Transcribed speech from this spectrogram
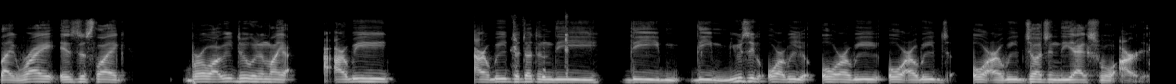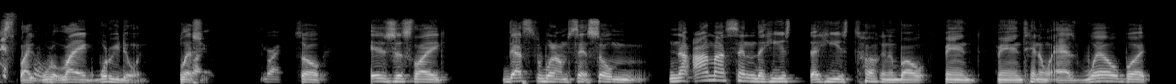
like right, it's just like bro, are we doing like are we are we judging the the the music or are we or are we or are we or are we judging the actual artist? Like we're like what are we doing? Bless Right. you. Right. So it's just like that's what I'm saying. So now I'm not saying that he's that he is talking about Fan Fantano as well, but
